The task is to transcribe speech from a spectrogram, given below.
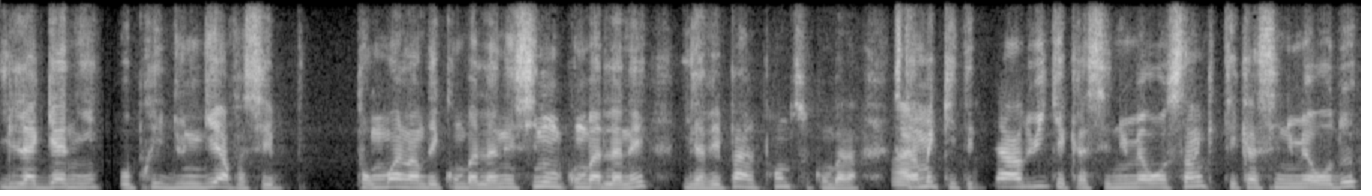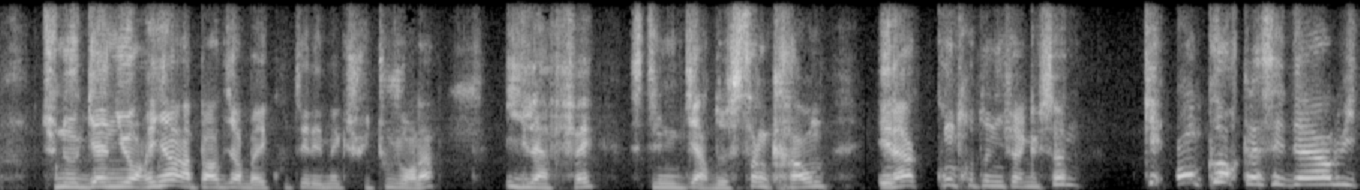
il l'a gagné au prix d'une guerre. Enfin, c'est pour moi l'un des combats de l'année, sinon le combat de l'année, il n'avait pas à le prendre ce combat-là. C'est un mec qui était derrière lui, qui est classé numéro 5, tu es classé numéro 2, tu ne gagnes rien à part dire bah écoutez les mecs, je suis toujours là. Il a fait, c'était une guerre de 5 rounds et là contre Tony Ferguson, qui est encore classé derrière lui.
